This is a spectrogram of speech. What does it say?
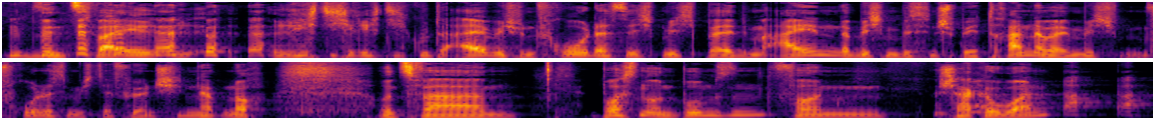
sind zwei richtig, richtig gute Alben. Ich bin froh, dass ich mich bei dem einen, da bin ich ein bisschen spät dran, aber ich bin froh, dass ich mich dafür entschieden habe noch. Und zwar Bossen und Bumsen von Shaka One.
